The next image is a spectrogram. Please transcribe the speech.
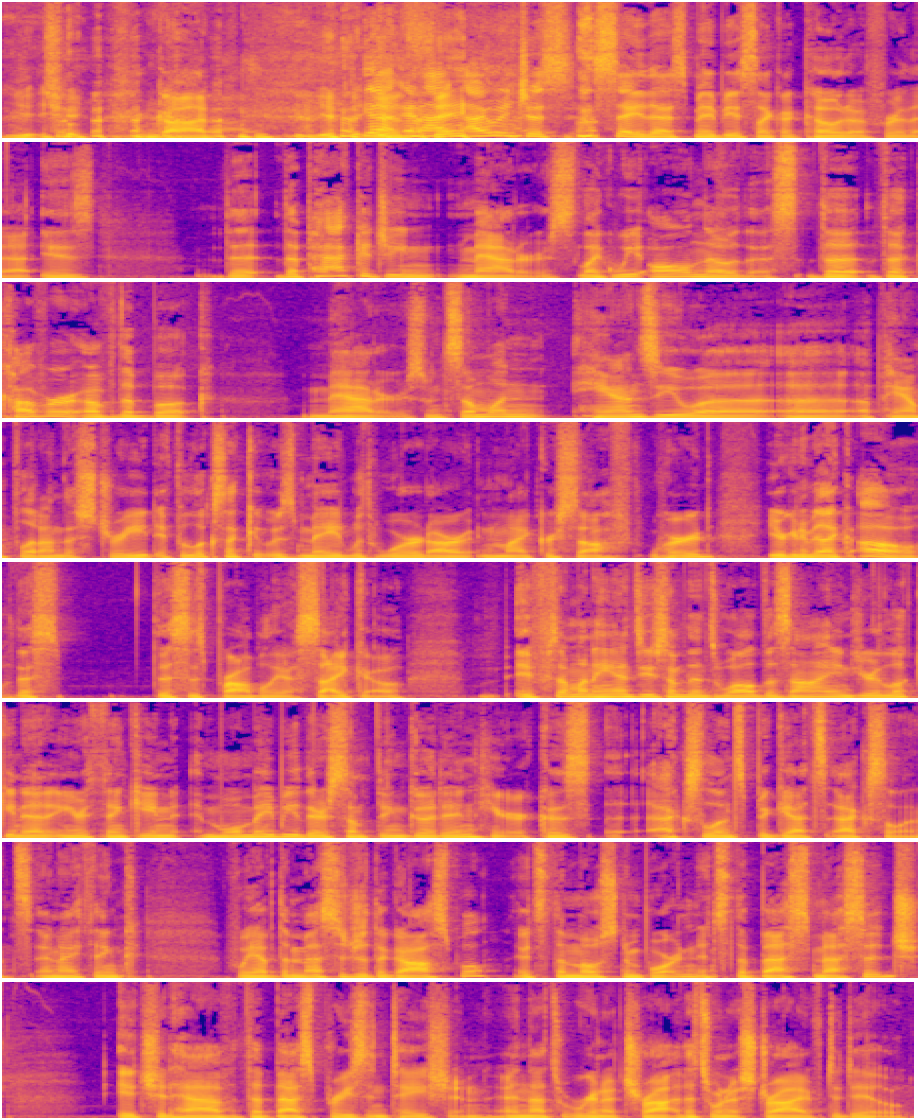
God. yeah, and? I, I would just say this. Maybe it's like a coda for that. Is the the packaging matters? Like we all know this. the The cover of the book matters. When someone hands you a, a a pamphlet on the street, if it looks like it was made with word art in Microsoft Word, you're going to be like, oh, this this is probably a psycho. If someone hands you something that's well designed, you're looking at it and you're thinking, well, maybe there's something good in here because uh, excellence begets excellence. And I think if we have the message of the gospel, it's the most important, it's the best message. It should have the best presentation. And that's what we're going to try, that's what we're going to strive to do.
